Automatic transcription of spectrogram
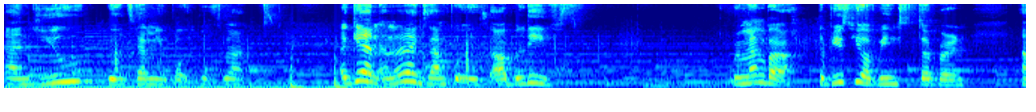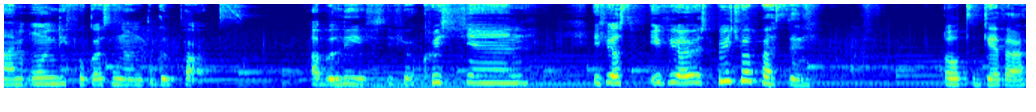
and you will tell me what you've learned. Again, another example is our beliefs. Remember, the beauty of being stubborn, I'm only focusing on the good parts. Our beliefs. If you're Christian, if you're if you're a spiritual person altogether,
